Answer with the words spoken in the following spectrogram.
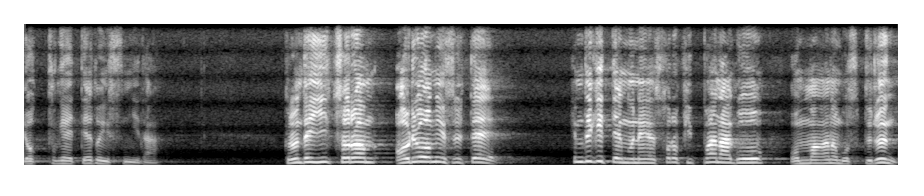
역풍의 때도 있습니다. 그런데 이처럼 어려움이 있을 때 힘들기 때문에 서로 비판하고 원망하는 모습들은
